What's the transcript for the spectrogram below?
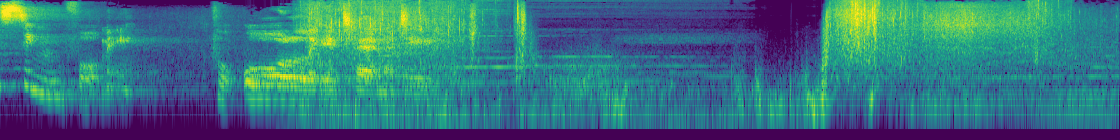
sing for me? For all eternity.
